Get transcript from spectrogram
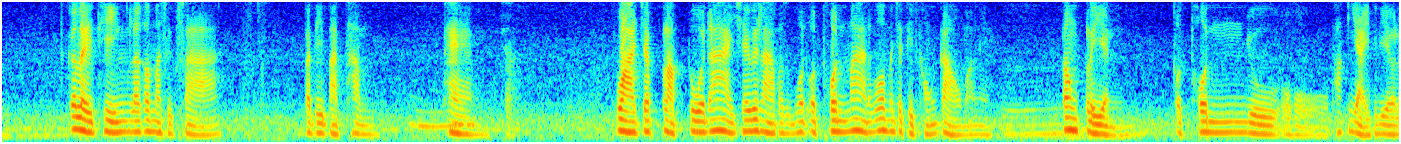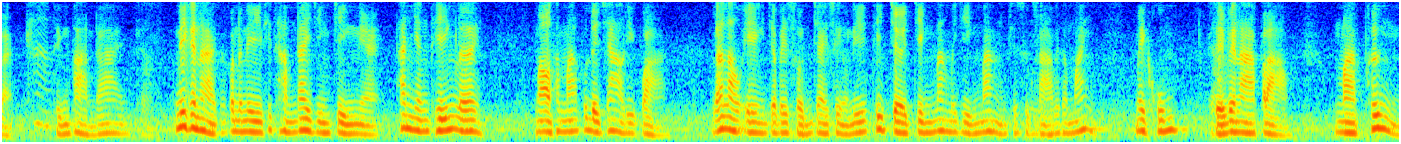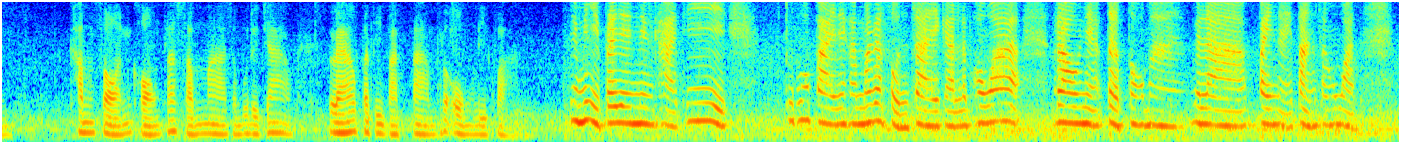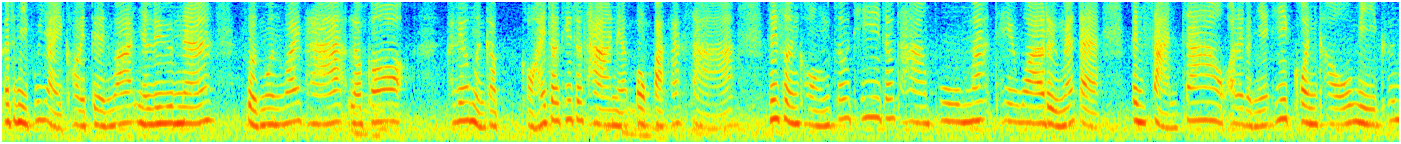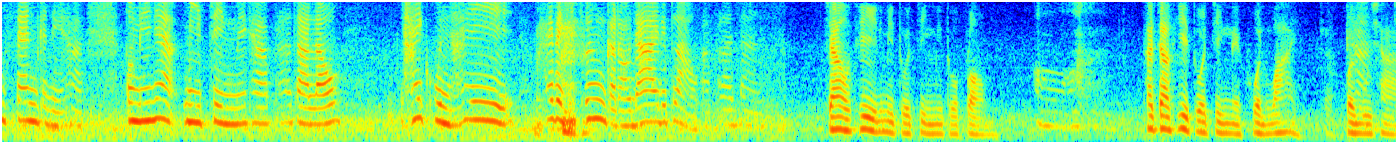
ก็เลยทิ้งแล้วก็มาศึกษาปฏิบัติธรรมแทนครับกว่าจะปรับตัวได้ใช้เวลาพอสมควรอดทนมากนะเพราะว่ามันจะติดของเก่ามาไงอืมต้องเปลี่ยนอดทนอยู่โอ้โหพักใหญ่ทีเดียวแหละค่ะถึงผ่านได้ครับ นี่ขนาดกรณีที่ทำได้จริงๆเนี่ยท่านยังทิ้งเลย มาเอาธรรมะพุทธเจ้าดีกว่า แล้วเราเองจะไปสนใจสิ่งเหล่านี้ที่เจอจริงมั่งไม่จริงมั่งจะศึกษาไปทำไม ไม่คุ้มเสียเวลาเปล่า มาพึ่งคำสอนของพระสัมมาสัมพุทธเจ้า แล้วปฏิบัติตามพระองค์ดีกว่ายังมีอีกประเด็นหนึ่งค่ะที่ ทั่วๆไปนะคะมักจะสนใจกันแล้วเพราะว่าเราเนี่ยเติบโตมาเวลาไปไหนต่างจังหวัด ก็จะมีผู้ใหญ่คอยเตือนว่าอย่าลืมนะสวดมนต์ไหว้พระแล้วก็เขาเรียกเหมือนกับขอให้เจ้าที่เจ้าทางเนี่ยปกปักรักษา ในส่วนของเจ้าที่เจ้าทางภูมะเทวา หรือแม้แต่เป็นศาลเจ้าอะไรแบบนี้ที่คนเขามีเครื่องเส้นกันอย่างนี้ค่ะ ตรงนี้เนี่ยมีจริงไหมคะพระอาจารย์แล้วให้คุณให้ให้เป็นที่พึ่งกับเราได้หรือเปล่าคะพระอาจารย์ เจ้าที่นี่มีตัวจริงมีตัวปลอม อ๋อ ถ้าเจ้าที่ตัวจริงเนี่ยควรไหว้ครับ ควรค่ะบูชา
